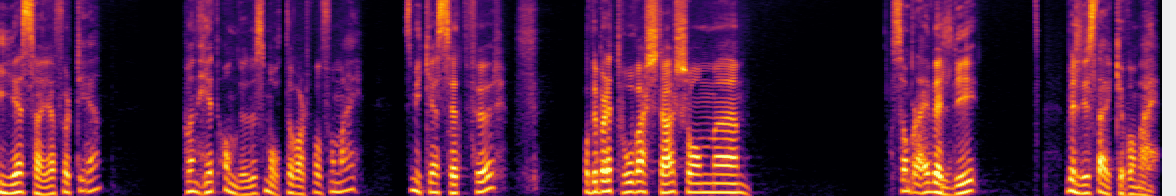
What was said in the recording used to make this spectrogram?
i Jesaja 41 på en helt annerledes måte, i hvert fall for meg, som ikke jeg har sett før. Og det ble to vers der som, eh, som blei veldig, veldig sterke for meg.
